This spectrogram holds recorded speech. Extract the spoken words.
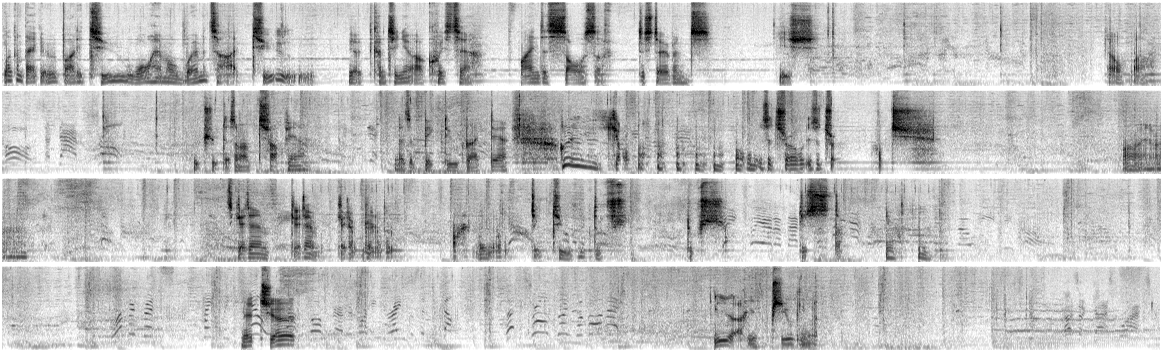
Welcome back everybody to Warhammer Vermintide 2. We'll continue our quest here. Find the source of disturbance. Ish. Oh, wow. Oh, shoot, there's one on top here. There's a big dude right there. Oh, it's a troll, it's a troll. Ouch. Let's get him, get him, get him, get him. One, two, doosh, doosh. Just stop. Mm, mm. Good. Yeah, he's puking.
